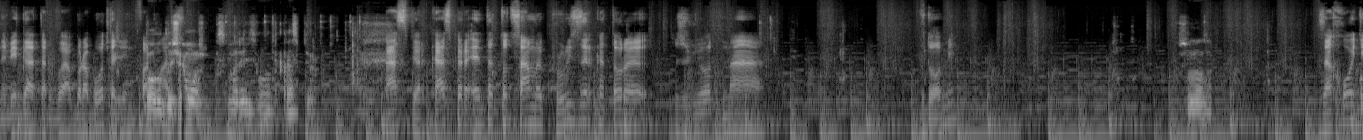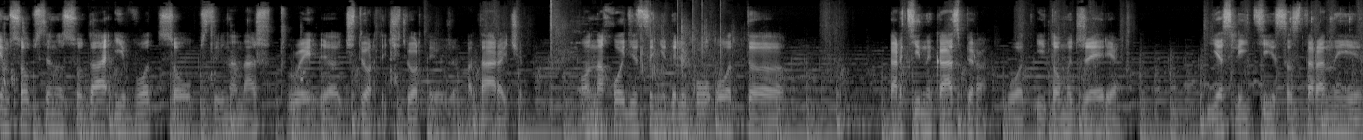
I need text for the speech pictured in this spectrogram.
Навигатор, вы обработали информацию? еще можем посмотреть, вот Каспер. Каспер. Каспер это тот самый призер, который живет на... В доме? Сюда. Заходим, собственно, сюда, и вот, собственно, наш э, четвертый, четвертый уже подарочек. Он находится недалеко от э, картины Каспера, вот, и Том и Джерри. Если идти со стороны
